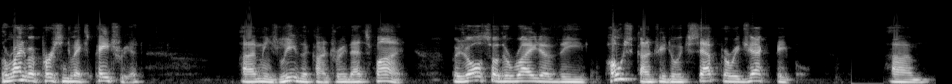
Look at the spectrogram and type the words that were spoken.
the right of a person to expatriate uh, means leave the country, that's fine. But there's also the right of the host country to accept or reject people. Um,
